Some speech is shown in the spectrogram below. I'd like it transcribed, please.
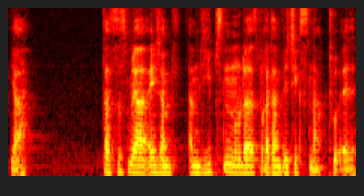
ja, das ist mir eigentlich am, am liebsten oder ist gerade am wichtigsten aktuell.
